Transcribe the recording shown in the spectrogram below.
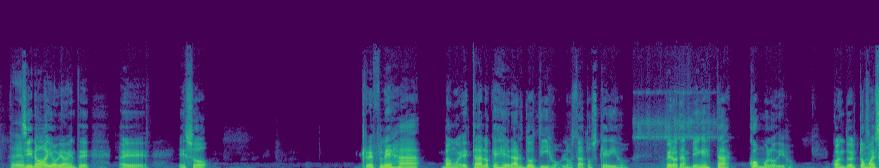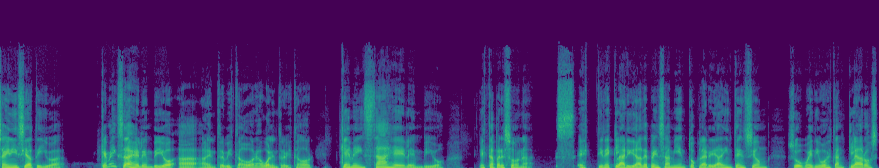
¿Está bien? Sí, no, y obviamente eh, eso refleja, vamos, está lo que Gerardo dijo, los datos que dijo, pero también está cómo lo dijo. Cuando él tomó esa iniciativa, ¿qué mensaje le envió a, la entrevistadora o al entrevistador? ¿Qué mensaje le envió? Esta persona tiene claridad de pensamiento, claridad de intención, sus objetivos están claros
